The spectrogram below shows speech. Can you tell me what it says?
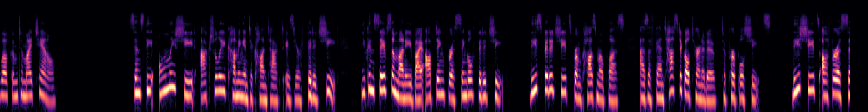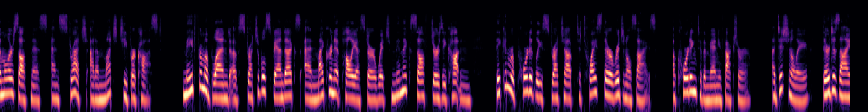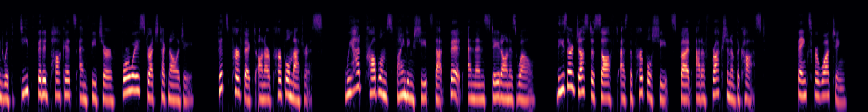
Welcome to my channel. Since the only sheet actually coming into contact is your fitted sheet, you can save some money by opting for a single fitted sheet. These fitted sheets from Cosmoplus as a fantastic alternative to purple sheets. These sheets offer a similar softness and stretch at a much cheaper cost. Made from a blend of stretchable spandex and microknit polyester which mimics soft jersey cotton, they can reportedly stretch up to twice their original size, according to the manufacturer. Additionally, they're designed with deep fitted pockets and feature four-way stretch technology. Fits perfect on our purple mattress. We had problems finding sheets that fit and then stayed on as well. These are just as soft as the purple sheets but at a fraction of the cost. Thanks for watching.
